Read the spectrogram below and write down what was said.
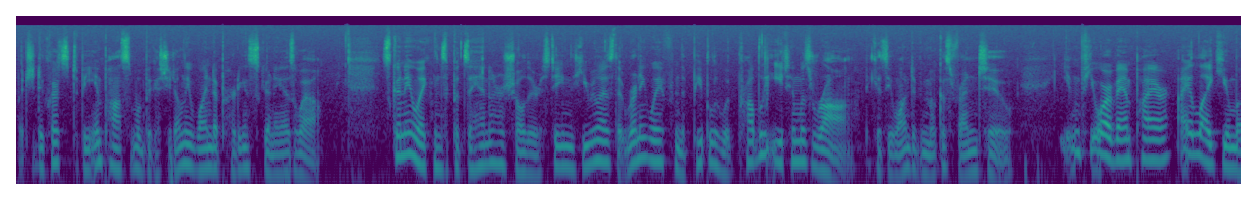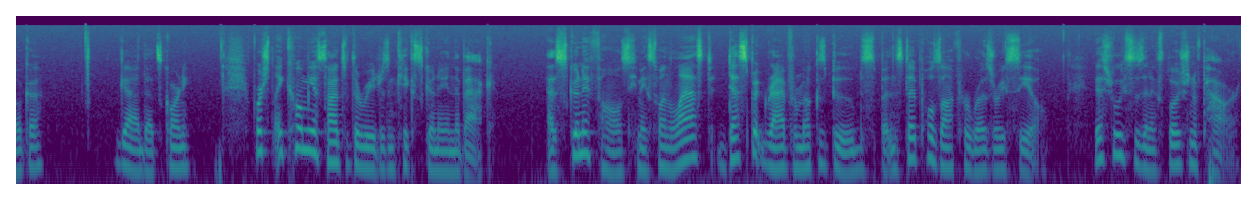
but she declares it to be impossible because she'd only wind up hurting Tsukune as well. Tsukune awakens and puts a hand on her shoulder, stating that he realized that running away from the people who would probably eat him was wrong, because he wanted to be Moka's friend too. Even if you are a vampire, I like you, Moka. God, that's corny. Fortunately, Komiya sides with the readers and kicks Tsukune in the back. As Tsukune falls, he makes one last, desperate grab for Moka's boobs, but instead pulls off her rosary seal. This releases an explosion of power.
